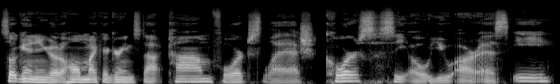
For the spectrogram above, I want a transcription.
So again, you can go to homemicrogreens.com forward slash course, C O U R S E,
